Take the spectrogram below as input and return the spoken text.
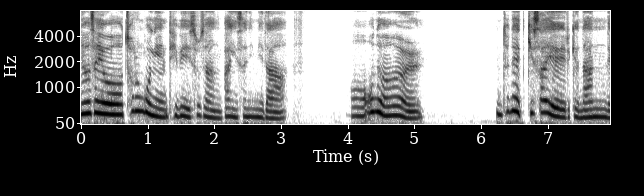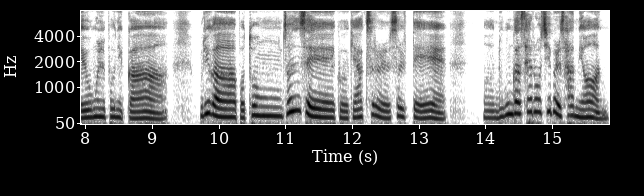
안녕하세요. 초롱공인 TV 소장 방희선입니다. 어, 오늘 인터넷 기사에 이렇게 난 내용을 보니까 우리가 보통 전세 그 계약서를 쓸때 어, 누군가 새로 집을 사면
